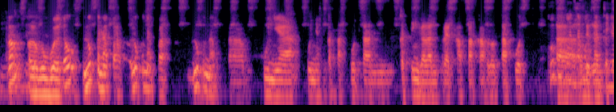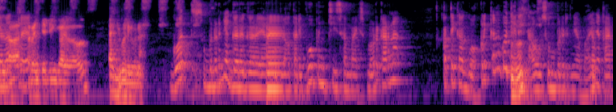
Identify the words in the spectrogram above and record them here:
Emang Gitu sih. kalau gue boleh tahu, lu kenapa, lu kenapa, lu kenapa punya punya ketakutan ketinggalan tren? Apakah lu takut gue bukan eh, takut dengan ketinggalan ketinggalan tren tren jadi nggak lu? Eh gimana gimana? gue sebenarnya gara-gara yang gue bilang tadi gue benci sama Explorer karena ketika gue klik kan gue jadi Hmm. tahu sumbernya banyak kan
